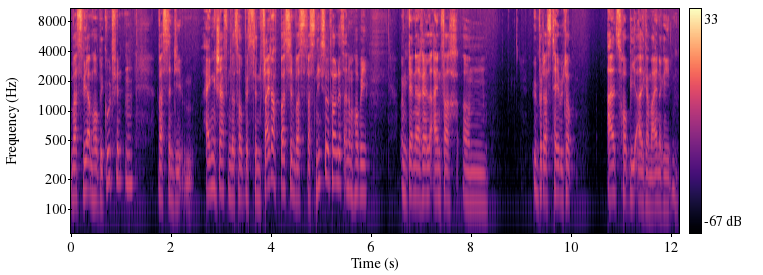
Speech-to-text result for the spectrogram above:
was wir am Hobby gut finden, was denn die Eigenschaften des Hobbys sind, vielleicht auch ein bisschen was, was nicht so toll ist an einem Hobby und generell einfach ähm, über das Tabletop als Hobby allgemein reden.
